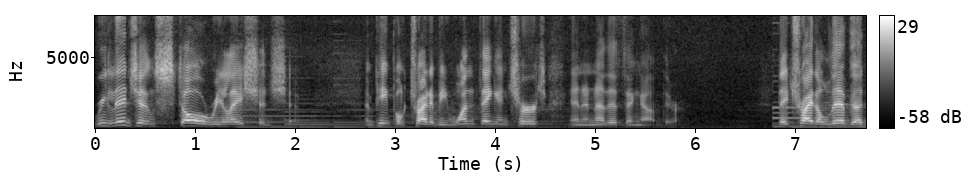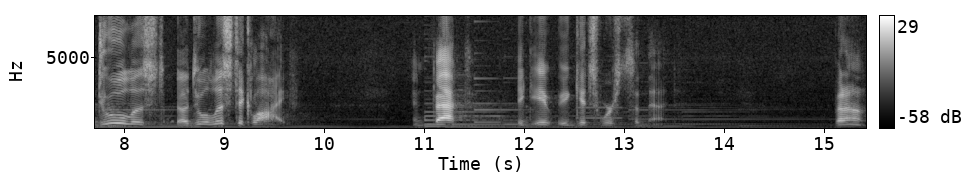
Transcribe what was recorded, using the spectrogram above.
Religion stole relationship. And people try to be one thing in church and another thing out there. They try to live a, dualist, a dualistic life. In fact, it, it, it gets worse than that. But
